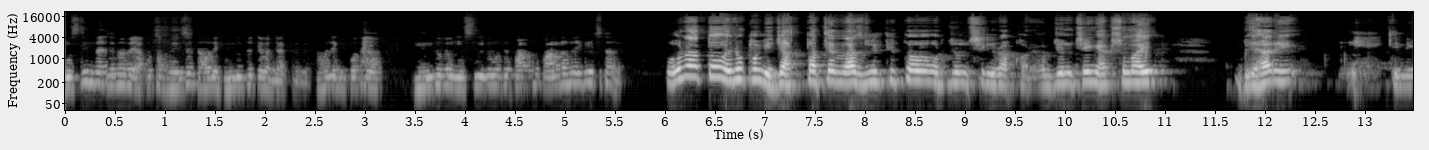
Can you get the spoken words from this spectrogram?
মুসলিমরা যেভাবে একতা হয়েছে, তাহলে হিন্দুদেরকে এবার দেখতে হবে। তাহলে কি কোথাও হিন্দু বা মুসলিমদের মধ্যে পার্থক্য আলাদা হয়ে গিয়েছে তাহলে? ওরা তো ওইরকমই জাতপাতের রাজনীতি তো অর্জুন সিংরা করে। অর্জুন সিং একসময় বিহারি, তিনি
